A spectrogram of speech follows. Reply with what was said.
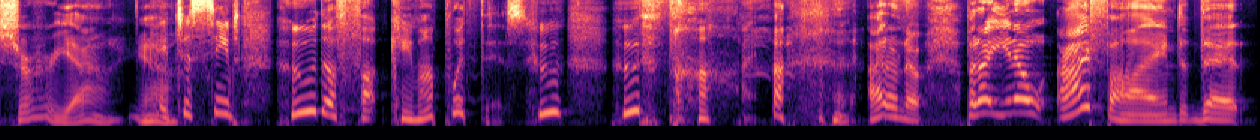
sure. Yeah. Yeah. it just seems who the fuck came up with this who who thought I don't know, but I, you know, I find that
